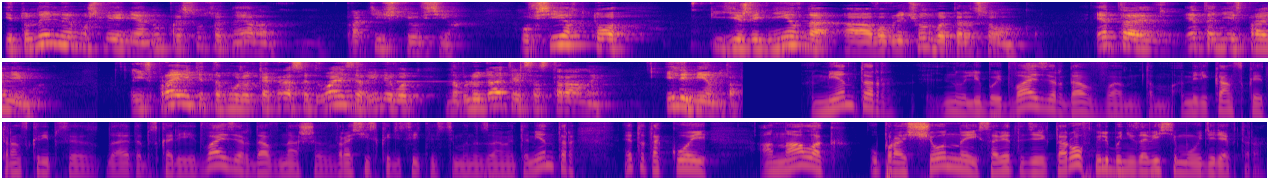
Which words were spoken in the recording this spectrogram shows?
И туннельное мышление, ну, присутствует, наверное, практически у всех. У всех, кто ежедневно а, вовлечен в операционку. Это, это неисправимо. Исправить это может как раз адвайзер или вот наблюдатель со стороны, или ментор. Ментор, ну, либо адвайзер, да, в там, американской транскрипции, да, это скорее адвайзер, да, в нашей, в российской действительности мы называем это ментор. Это такой аналог упрощенный совета директоров, ну, либо независимого директора.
